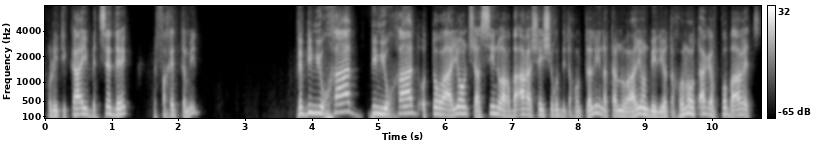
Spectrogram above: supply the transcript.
פוליטיקאי בצדק מפחד תמיד. ובמיוחד, במיוחד אותו רעיון שעשינו ארבעה ראשי שירות ביטחון כללי, נתנו רעיון בידיעות אחרונות, אגב פה בארץ,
